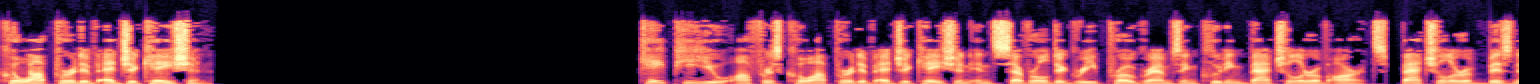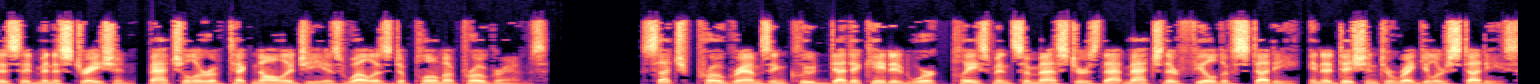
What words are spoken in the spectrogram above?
Cooperative education KPU offers cooperative education in several degree programs including Bachelor of Arts, Bachelor of Business Administration, Bachelor of Technology as well as diploma programs. Such programs include dedicated work placement semesters that match their field of study, in addition to regular studies.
